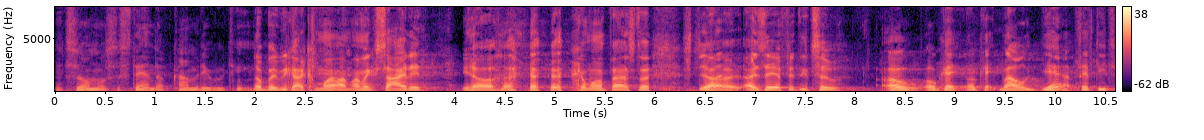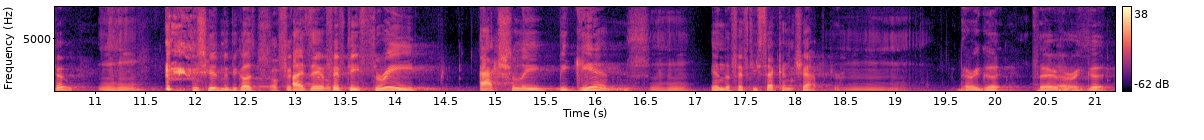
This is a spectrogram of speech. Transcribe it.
This is almost a stand up comedy routine. No, but we got to come on. I'm, I'm excited. You know, come on, Pastor. Uh, Isaiah 52. Oh, okay, okay. Well, yeah, 52. Mm-hmm. Excuse me, because Oh, 52. Isaiah 53 actually begins in the 52nd chapter. Very good. Very, very good.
